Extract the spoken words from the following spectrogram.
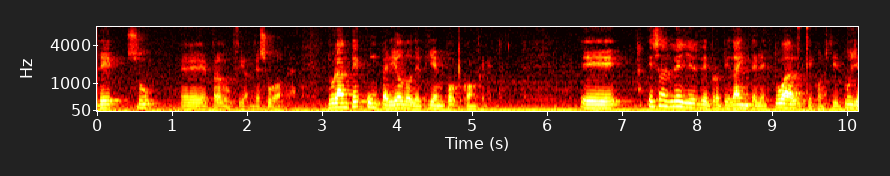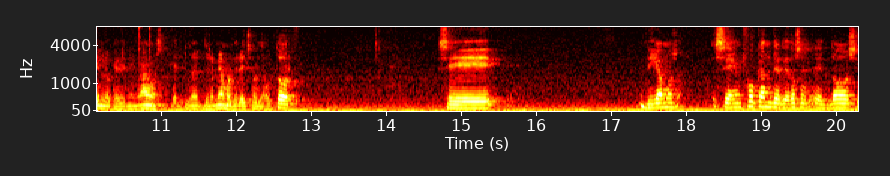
de su eh, producción de su obra, durante un periodo de tiempo concreto. Eh, esas leyes de propiedad intelectual, que constituyen lo que denominamos, derechos de autor, se, digamos, se enfocan desde dos, eh, dos,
